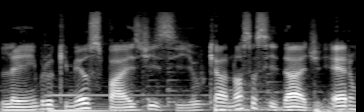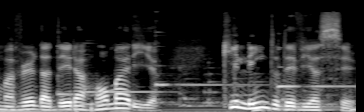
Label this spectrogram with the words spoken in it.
Lembro que meus pais diziam que a nossa cidade era uma verdadeira romaria. Que lindo devia ser!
